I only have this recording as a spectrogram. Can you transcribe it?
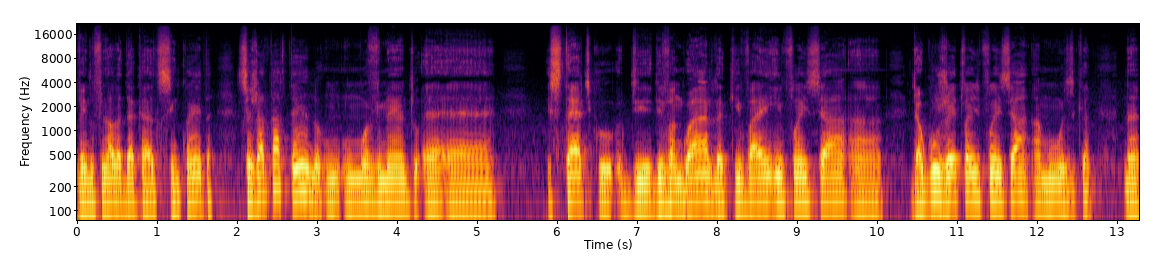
vem do final da década de 50, você já está tendo um, um movimento é, é, estético de, de vanguarda que vai influenciar, a, de algum jeito vai influenciar a música, né?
